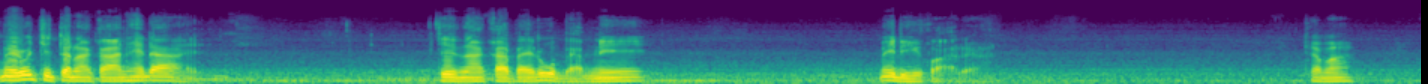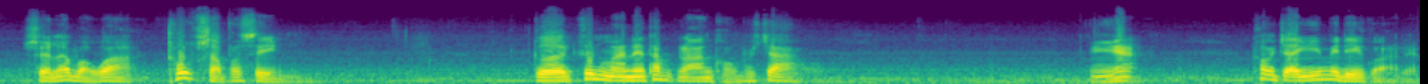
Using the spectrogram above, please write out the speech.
ไม่รู้จินตนาการให้ได้ จินตนาการไปรูปแบบนี้ ไม่ดีกว่าเลยใช่ไหมเสร็จแล้วบอกว่าทุกสรรพสิ่ง เกิดขึ้นมาในท่ามกลางของพระเจ้าอย่างเงี้ยเข้าใจงี้ไม่ดีกว่าเลย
